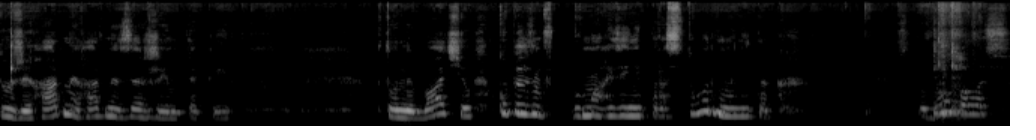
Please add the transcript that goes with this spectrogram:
Дуже гарний, гарний зажим такий. Хто не бачив. Купив в магазині Простор, мені так сподобалось.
